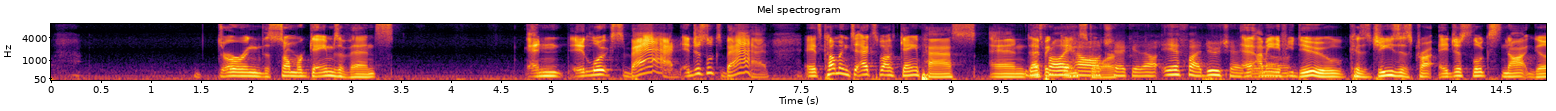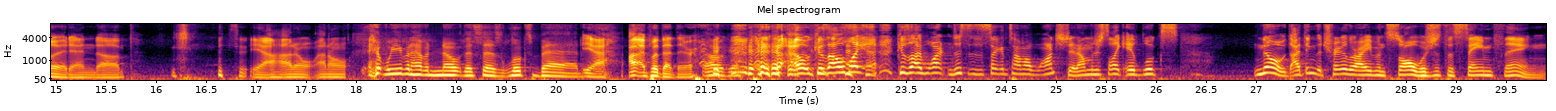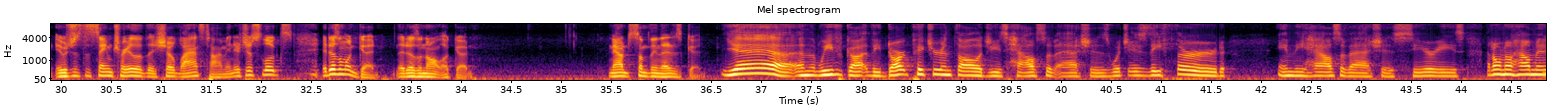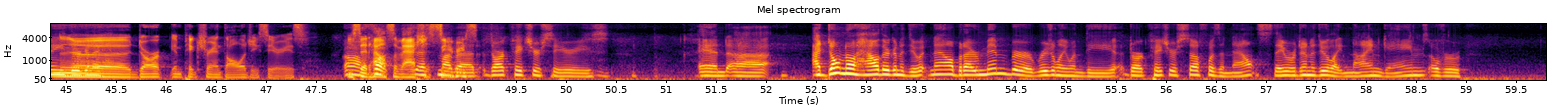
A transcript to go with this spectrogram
during the summer games events and it looks bad it just looks bad it's coming to xbox game pass and That's Epic probably Game how Store. I'll check it out if I do check. I- it I mean, out. if you do, because Jesus Christ, it just looks not good, and uh, yeah, I don't, I don't, we even have a note that says "looks bad." yeah, I, I put that there. Okay. because I was like, because I watched. This is the second time I watched it. I'm just like, it looks. No, I think the trailer I even saw was just the same thing. It was just the same trailer they showed last time, and it just looks. It doesn't look good. It does not look good. Now to something that is good. Yeah, and we've got the Dark Picture Anthologies House of Ashes, which is the third in the House of Ashes series. I don't know how many they're gonna. Dark and picture anthology series. You Oh, said fuck, House of Ashes That's my series. bad. Dark Picture series, and uh, I don't know how they're gonna do it now. But I remember originally when the Dark Picture stuff was announced, they were gonna do like nine games over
